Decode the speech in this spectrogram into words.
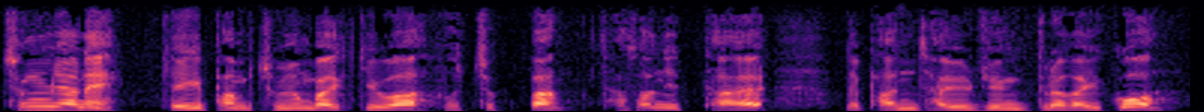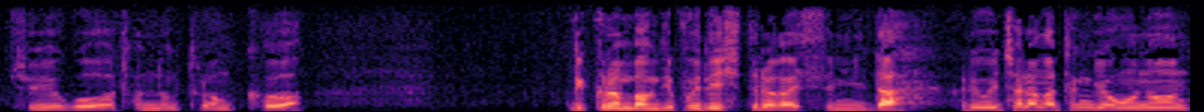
측면에 계기판 조명 밝기와 후측방 차선 이탈 네, 반자율주행 들어가 있고 주유구 전동 트렁크 미끄럼 방지 VDC 들어가 있습니다. 그리고 이 차량 같은 경우는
